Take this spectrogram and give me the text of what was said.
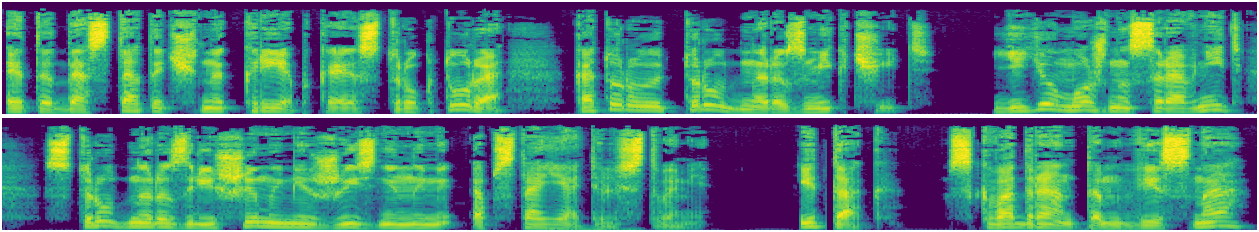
Это достаточно крепкая структура, которую трудно размягчить. Ее можно сравнить с трудноразрешимыми жизненными обстоятельствами. Итак, с квадрантом «Весна»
